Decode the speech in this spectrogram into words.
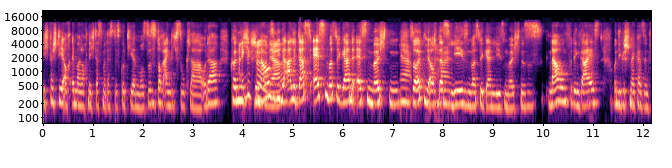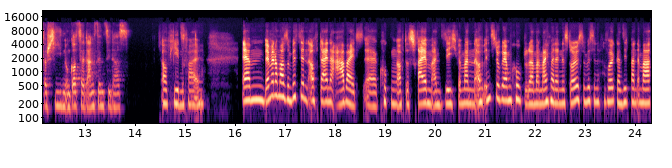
ich verstehe auch immer noch nicht, dass man das diskutieren muss. Das ist doch eigentlich so klar, oder? Können nicht genauso ja. wie wir alle das essen, was wir gerne essen möchten, ja, sollten wir auch total. das lesen, was wir gerne lesen möchten. Es ist Nahrung für den Geist und die Geschmäcker sind verschieden und Gott sei Dank sind sie das. Auf jeden Fall. Ähm, wenn wir nochmal so ein bisschen auf deine Arbeit äh, gucken, auf das Schreiben an sich, wenn man auf Instagram guckt oder man manchmal deine Stories so ein bisschen verfolgt, dann sieht man immer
